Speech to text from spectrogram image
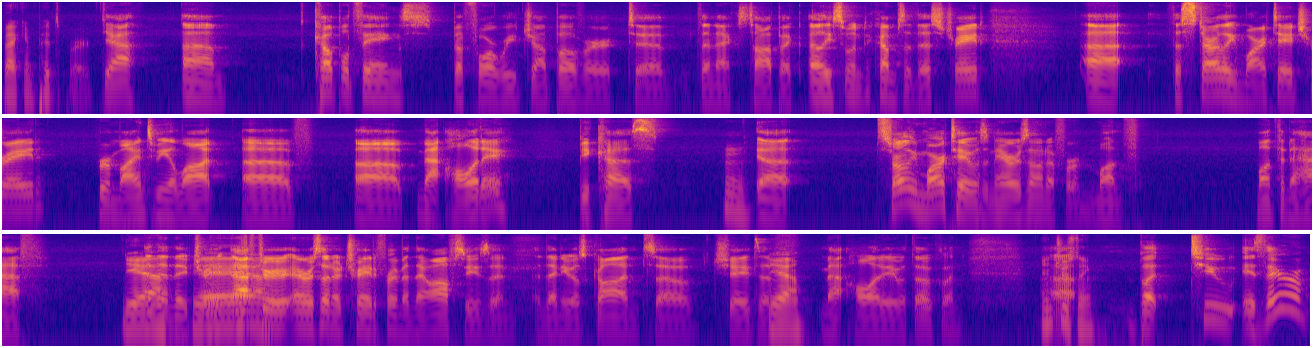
back in Pittsburgh. Yeah. Um, couple things before we jump over to the next topic. At least when it comes to this trade, uh, the Starling Marte trade reminds me a lot of uh, Matt Holliday because Hmm. uh, Starling Marte was in Arizona for a month, month and a half, Yeah. and then they yeah, trade yeah, yeah. after Arizona traded for him in the offseason, and then he was gone. So shades of Yeah. Matt Holliday with Oakland. Interesting. But two, is there a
